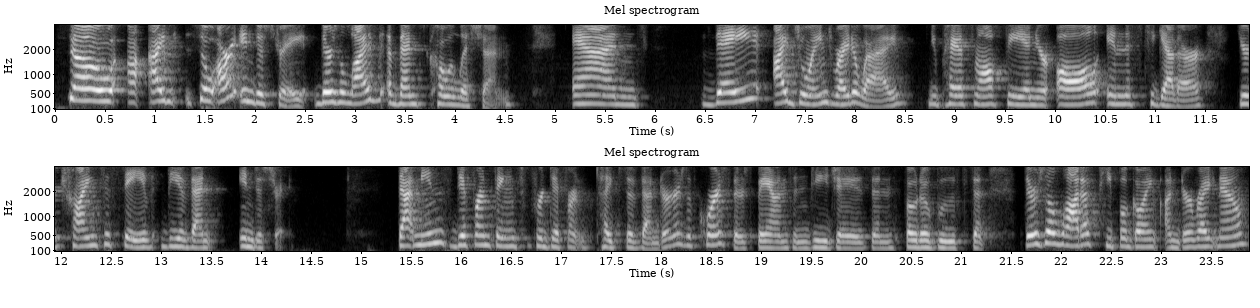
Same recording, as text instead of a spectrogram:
so, uh, I'm so our industry, there's a live events coalition and they I joined right away you pay a small fee and you're all in this together. You're trying to save the event industry. That means different things for different types of vendors. Of course, there's bands and DJs and photo booths and there's a lot of people going under right now.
